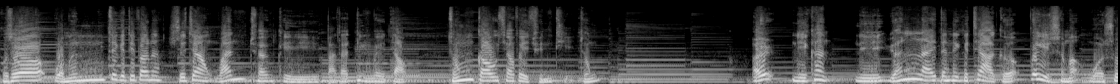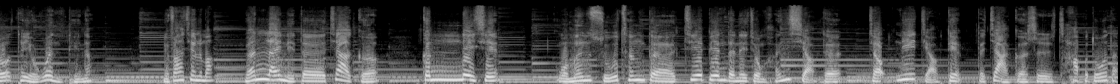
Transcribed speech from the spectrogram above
我说我们这个地方呢，实际上完全可以把它定位到中高消费群体中。而你看你原来的那个价格，为什么我说它有问题呢？你发现了吗？原来你的价格。跟那些我们俗称的街边的那种很小的叫捏脚店的价格是差不多的，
